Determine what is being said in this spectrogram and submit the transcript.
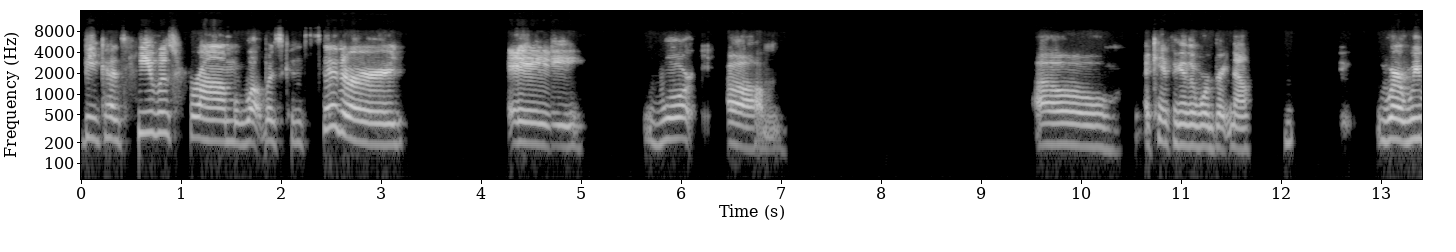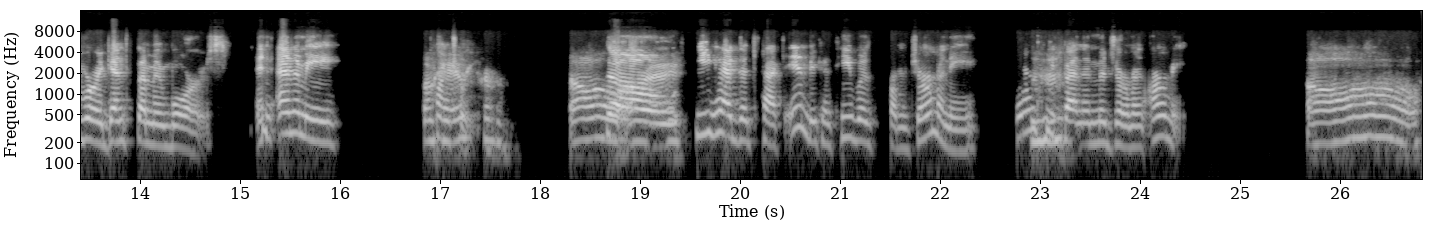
because he was from what was considered a war um oh I can't think of the word right now where we were against them in wars an enemy Okay. Country. Oh, so right. he had to check in because he was from Germany and Mhm. he'd been in the German army Oh,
